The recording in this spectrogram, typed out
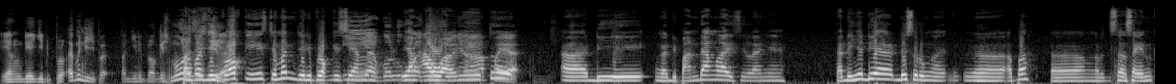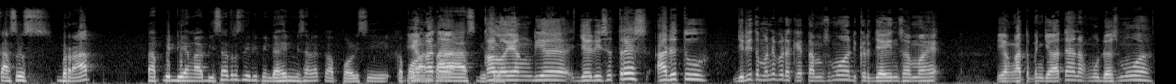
yang dia jadi pel- eh jadi, jadi pelukis mulu Pasti pasti jadi ya pelukis, cuman jadi pelukis yang Iya, lupa yang judulnya awalnya itu ya. eh, di nggak dipandang lah istilahnya. Tadinya dia dia suruh nge, nge- apa eh, nge- selesaiin kasus berat, tapi dia nggak bisa terus dia dipindahin misalnya ke polisi ke yang kata polantas gitu. kalau yang dia jadi stres ada tuh jadi temannya pada ketam semua dikerjain sama he- yang kata penjahatnya anak muda semua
